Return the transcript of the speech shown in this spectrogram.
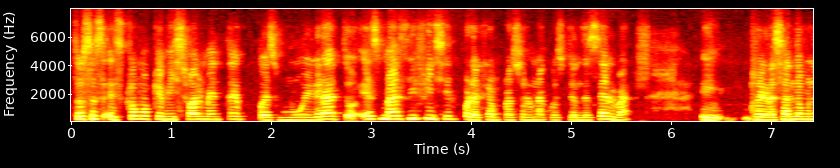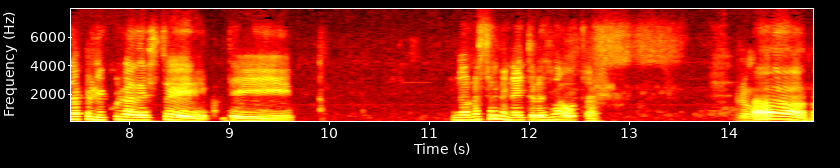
Entonces es como que visualmente pues muy grato. Es más difícil, por ejemplo, hacer una cuestión de selva. Y regresando a una película de este, de no, no es Terminator, es la otra. Ah,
